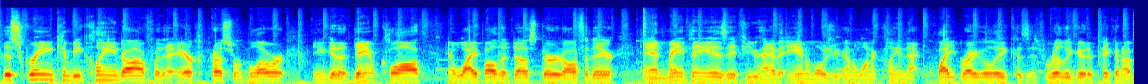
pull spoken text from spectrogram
This screen can be cleaned off with an air compressor blower. You can get a damp cloth and wipe all the dust, dirt off of there. And main thing is if you have animals, you're gonna wanna clean that quite regularly because it's really good at picking up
